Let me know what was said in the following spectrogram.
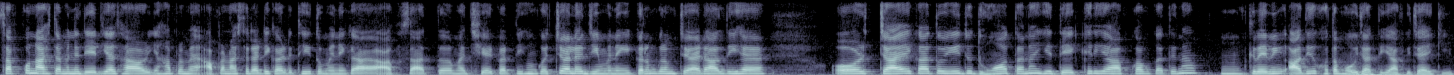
सबको नाश्ता मैंने दे दिया था और यहाँ पर मैं अपना नाश्ता रेडी कर रही थी तो मैंने कहा आपके साथ मैं शेयर करती हूँ कि चलें जी मैंने ये गर्म गर्म चाय डाल दी है। और चाय का तो ये जो धुआँ होता है ना ये देख कर ही आपका वो कहते हैं ना क्रेविंग हम्म, आदि ख़त्म हो ही जाती है आपकी चाय की।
